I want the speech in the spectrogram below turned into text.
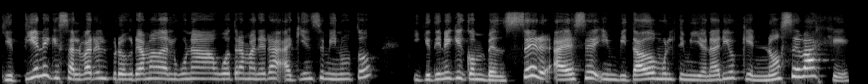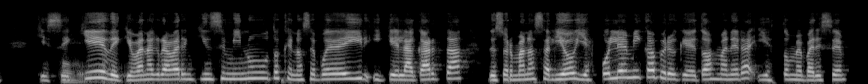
que tiene que salvar el programa de alguna u otra manera a 15 minutos y que tiene que convencer a ese invitado multimillonario que no se baje, que se oh. quede, que van a grabar en 15 minutos, que no se puede ir y que la carta de su hermana salió y es polémica, pero que de todas maneras, y esto me parece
